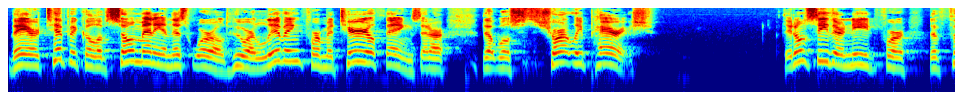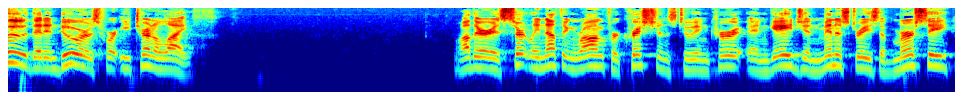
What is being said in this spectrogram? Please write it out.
They are typical of so many in this world who are living for material things that are, that will shortly perish. They don't see their need for the food that endures for eternal life. While there is certainly nothing wrong for Christians to engage in ministries of mercy,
